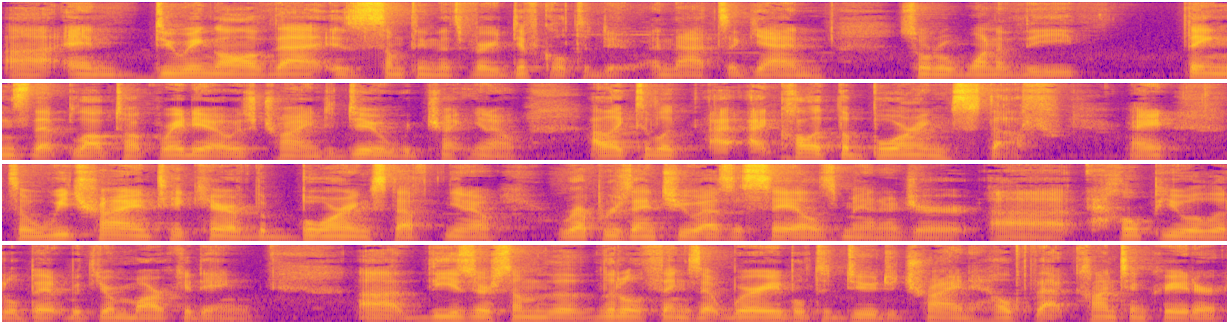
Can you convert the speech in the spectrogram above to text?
Uh, and doing all of that is something that's very difficult to do. And that's again, sort of one of the things that Blog Talk Radio is trying to do. We're trying, you know, I like to look, I, I, call it the boring stuff, right? So we try and take care of the boring stuff, you know, represent you as a sales manager, uh, help you a little bit with your marketing. Uh, these are some of the little things that we're able to do to try and help that content creator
